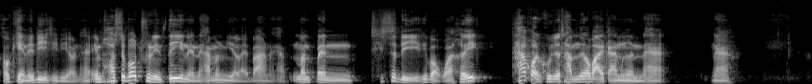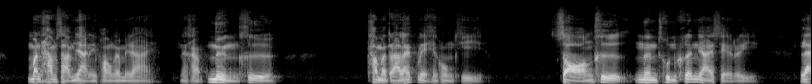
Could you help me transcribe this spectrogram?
เขาเขียนได้ดีทีเดียวนะฮะ impossible trinity เนี่ยนะฮะมันมีอะไรบ้างนะครับ มันเป็นทฤษฎีที่บอกว่าเฮ้ยถ้าเกิดคุณจะทำนโยบายการเงินนะฮะนะมันทำสามอย่างนี้พร้อมกันไม่ได้นะครับหนึ่งคือทำอัตราแลกเปลี่ยนให้คงที่สองคือเงินทุนเคลื่อนย้ายเสรี และ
